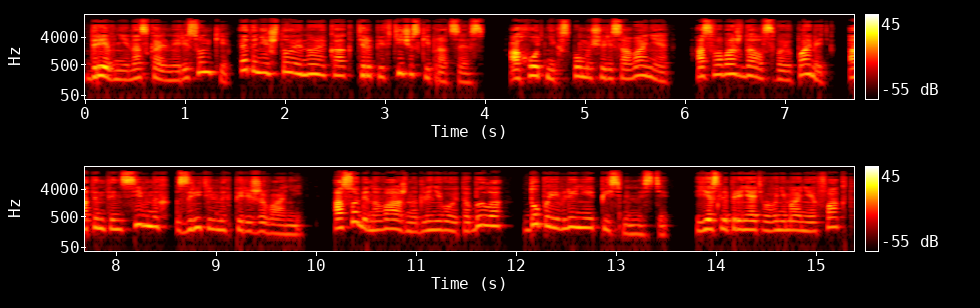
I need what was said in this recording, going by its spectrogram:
Древние наскальные рисунки — это не что иное, как терапевтический процесс. Охотник с помощью рисования освобождал свою память от интенсивных зрительных переживаний. Особенно важно для него это было до появления письменности. Если принять во внимание факт,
